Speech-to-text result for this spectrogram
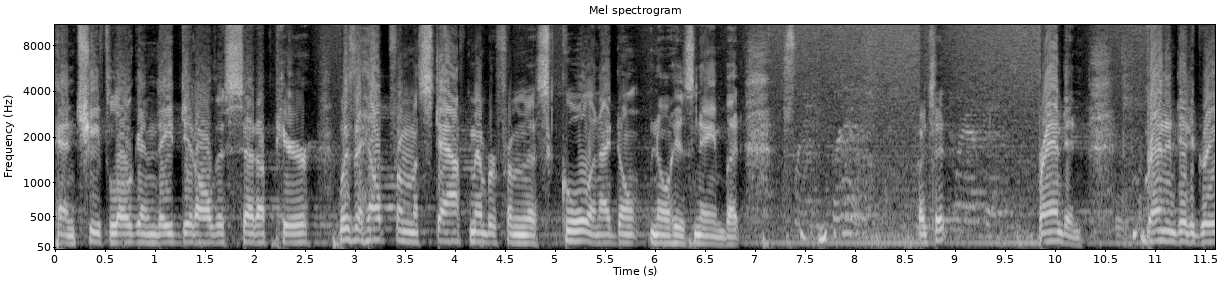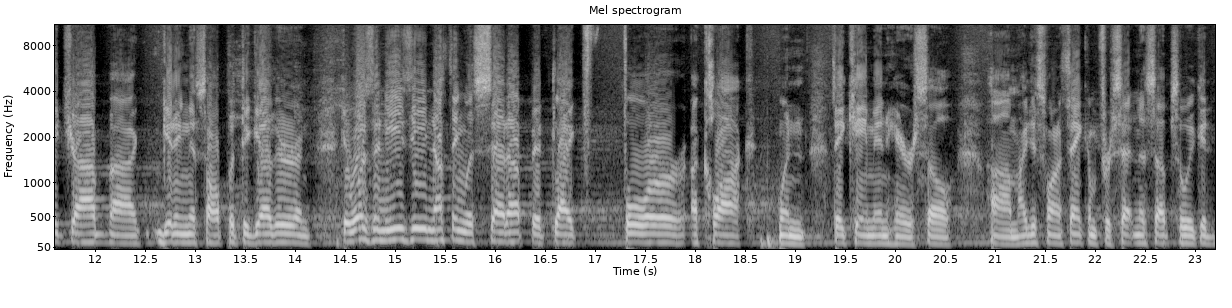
and Chief Logan. They did all this setup here with the help from a staff member from the school, and I don't know his name, but what's it? Brandon. Brandon did a great job uh, getting this all put together, and it wasn't easy. Nothing was set up at like four o'clock when they came in here. So um, I just want to thank them for setting us up so we could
